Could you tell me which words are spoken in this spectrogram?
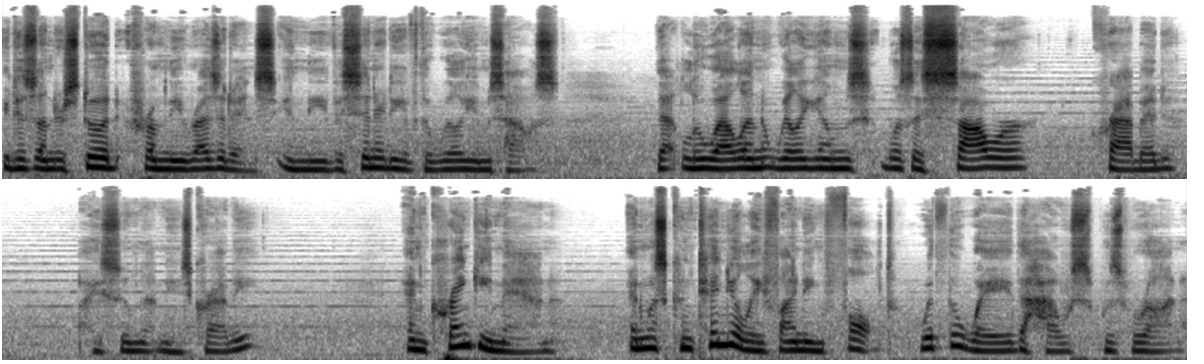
It is understood from the residents in the vicinity of the Williams house that Llewellyn Williams was a sour, crabbed, I assume that means crabby, and cranky man and was continually finding fault with the way the house was run.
